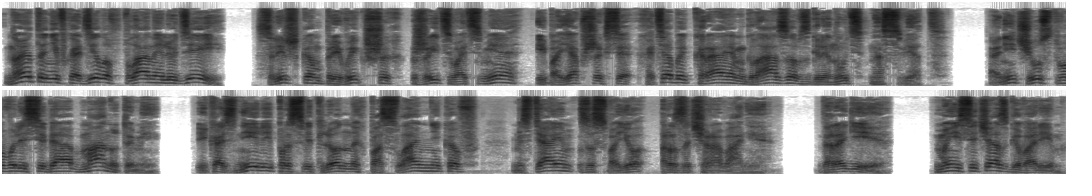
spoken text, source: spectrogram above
Но это не входило в планы людей, слишком привыкших жить во тьме и боявшихся хотя бы краем глаза взглянуть на свет. Они чувствовали себя обманутыми и казнили просветленных посланников, мстя им за свое разочарование. Дорогие, мы и сейчас говорим,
